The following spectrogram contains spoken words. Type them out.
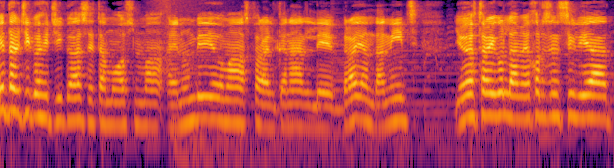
¿Qué tal chicos y chicas? Estamos en un vídeo más para el canal de Brian Danich. Y hoy os traigo la mejor sensibilidad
